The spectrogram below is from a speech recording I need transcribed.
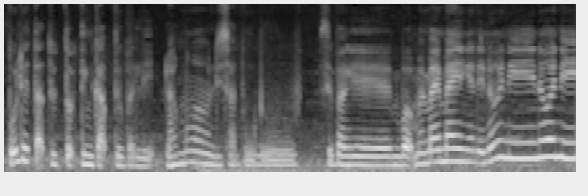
Boleh tak tutup tingkap tu balik Lama Lisa tunggu Saya panggil Buat main-main dengan dia Noni Noni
